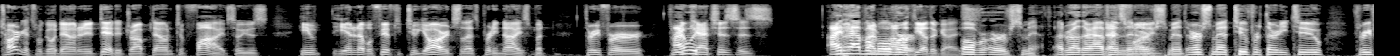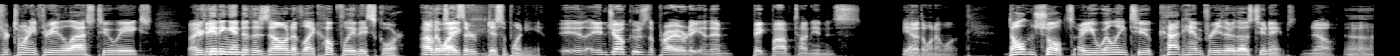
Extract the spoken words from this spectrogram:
targets would go down, and it did. It dropped down to five. So he was he he ended up with 52 yards, so that's pretty nice. But three for three I would- catches is I'd have I- him I- I over want the other guys. over Irv Smith. I'd rather have That's him than fine. Irv Smith. Irv Smith two for thirty two, three for twenty three the last two weeks. I You're getting into the zone of like hopefully they score. I Otherwise take- they're disappointing you. I- Njoku's the priority, and then Big Bob Tonyan is Yeah. the other one I want. Dalton Schultz, are you willing to cut him for either of those two names? No, Uh,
